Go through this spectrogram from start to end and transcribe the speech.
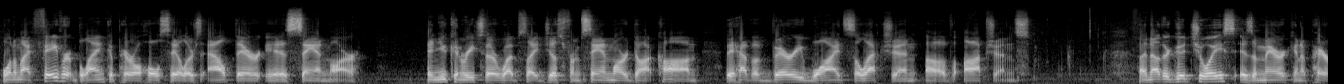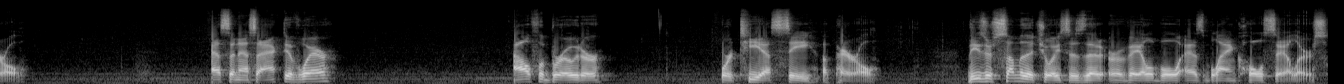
One of my favorite blank apparel wholesalers out there is Sanmar and you can reach their website just from sanmar.com. They have a very wide selection of options. Another good choice is American Apparel. S&S Activewear, Alpha Broder, or TSC Apparel. These are some of the choices that are available as blank wholesalers.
